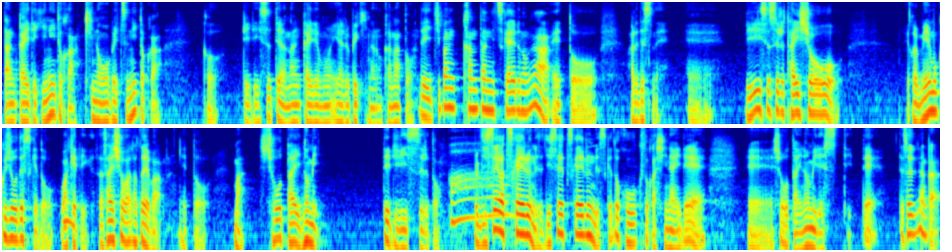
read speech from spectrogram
段階的にとか機能別にとかこうリリースっていうのは何回でもやるべきなのかなと。で一番簡単に使えるのがえっとあれですね、えーリリースする対象をこれ名目上ですけど分けていく、最初は例えばえっとまあ招待のみでリリースすると。実際は使えるんです。よ実際は使えるんですけど広告とかしないで、えー招待のみですって言って。でそれでなんか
